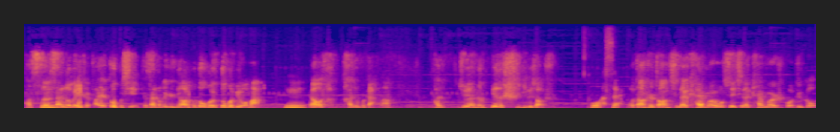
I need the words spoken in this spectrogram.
他试了三个位置，发现都不行，这三个位置尿了后都会都会被我骂，嗯，然后他他就不敢了，他居然能憋了十一个小时，哇塞！我当时早上起来开门，我睡起来开门的时候，这狗。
